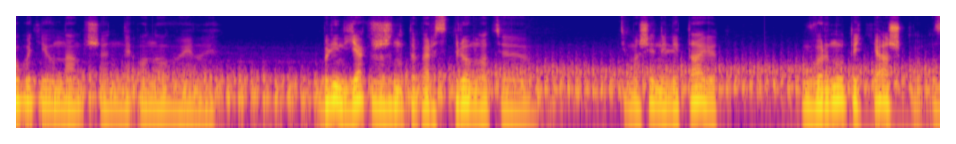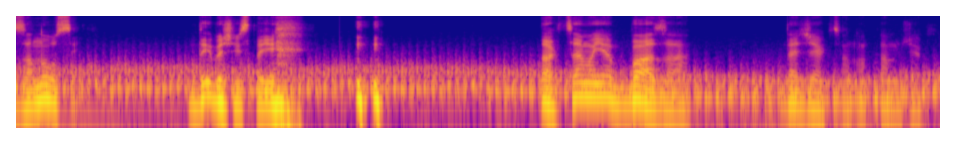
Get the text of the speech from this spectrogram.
Роботів нам ще не оновили. Блін, як же ну тепер стрьомно це. Ці машини літають. Увернути тяжко, заносить. Дибиш і стає. Так, це моя база. Де Джексон? От там Джексон.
